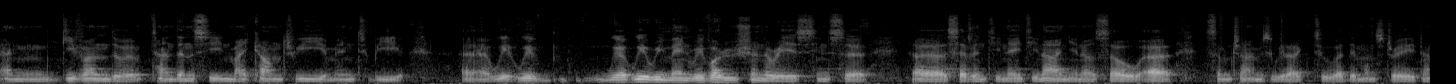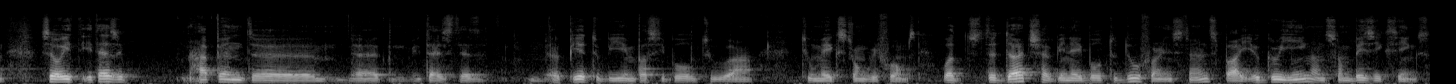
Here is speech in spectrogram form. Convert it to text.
and given the tendency in my country, I mean, to be, uh, we, we, remain revolutionaries since 1789, uh, uh, you know, so sometimes we like to demonstrate. And so it, it has a happened, uh, uh, it has, has, appeared to be impossible to uh, to make strong reforms. What the Dutch have been able to do, for instance, by agreeing on some basic things.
